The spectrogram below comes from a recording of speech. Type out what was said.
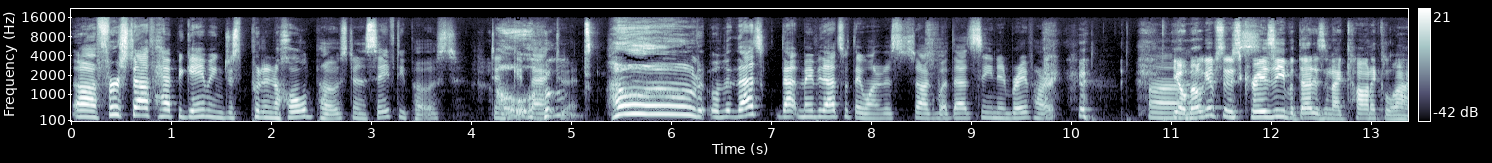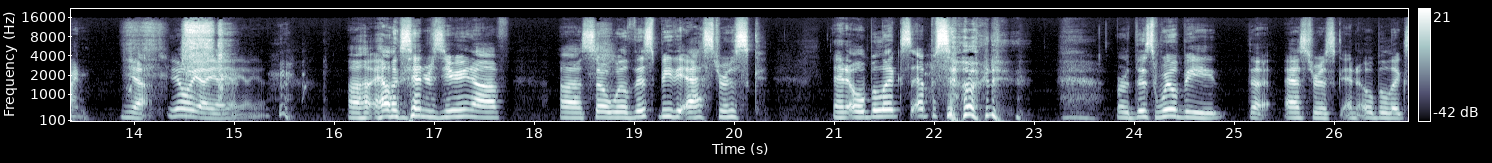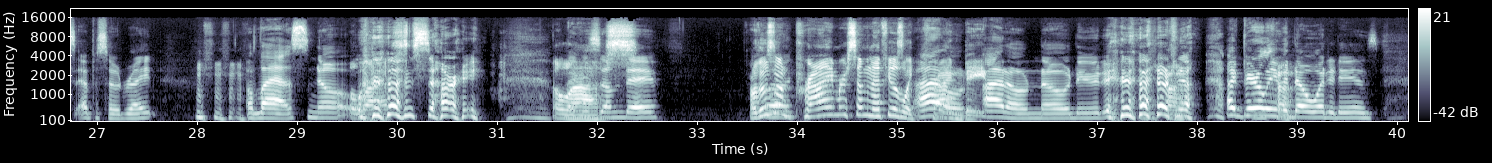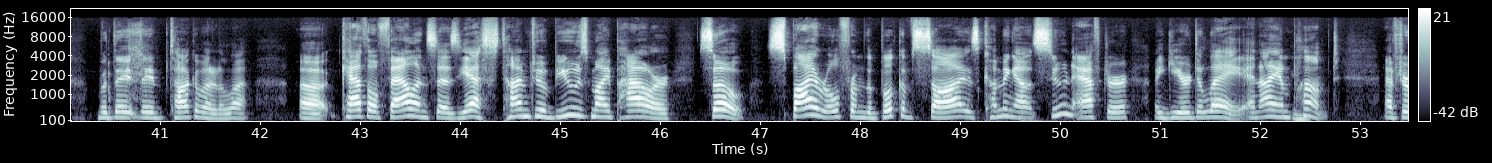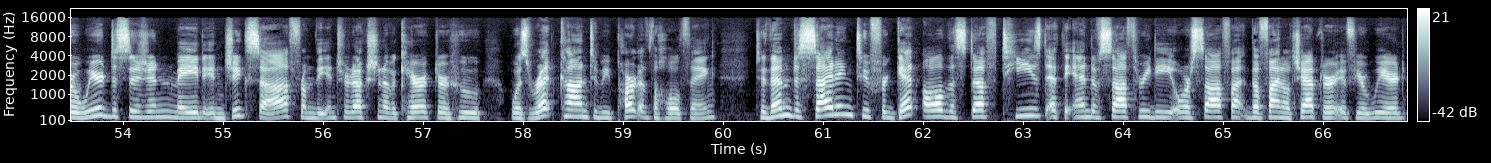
Uh, first off, Happy Gaming just put in a hold post and a safety post. Didn't get back to it. Hold. Well, but that's that. Maybe that's what they wanted us to talk about. That scene in Braveheart. Yo, Mel Gibson is crazy, but that is an iconic line. Yeah. Oh yeah, yeah, yeah, yeah, yeah. Uh, Alexander Zirionov. Uh, so will this be the Asterix and Obelix episode, or this will be the Asterix and Obelix episode, right? Alas, no. Alas. I'm sorry. Alas. Maybe someday. Are those Uh, on Prime or something? That feels like Prime bait. I don't know, dude. I don't know. I barely even know what it is, but they, they talk about it a lot. Uh, Cathal Fallon says, Yes, time to abuse my power. So, Spiral from the Book of Saw is coming out soon after a year delay, and I am pumped. After a weird decision made in Jigsaw from the introduction of a character who was retconned to be part of the whole thing, to them deciding to forget all the stuff teased at the end of Saw 3D or Saw fi- the final chapter, if you're weird,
